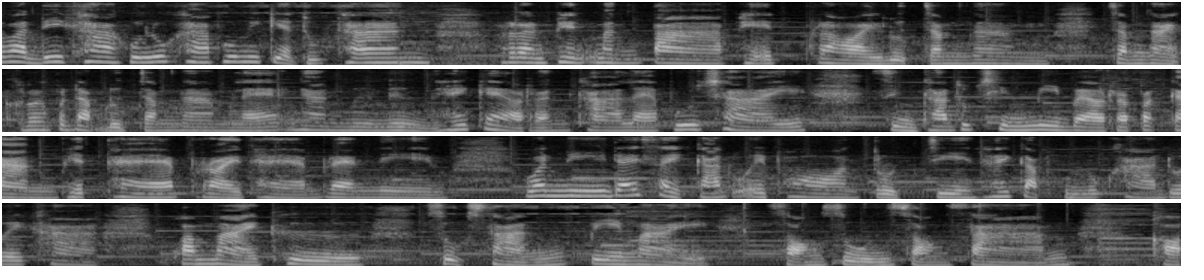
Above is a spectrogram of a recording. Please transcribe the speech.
สวัสดีค่ะ คุณลูกค้าผู้มีเกียรติทุกท่านร้านเพชรมันตาเพชรพลอย หลุดจำนำจำหน่ายเครื่องประดับหลุดจำนำและงานมือหนึ่ง ให้แก่ร้านค้าและผู้ใช้ สินค้าทุกชิ้นมีใบรับประกันเพชรแท้พลอยแท้แบรนด์เนม วันนี้ได้ใส่การ์ดอวยพร ตรุษจีนให้กับคุณลูกค้าด้วยค่ะ ความหมายคือ สุขสันต์ปีใหม่ 2023 ขอ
